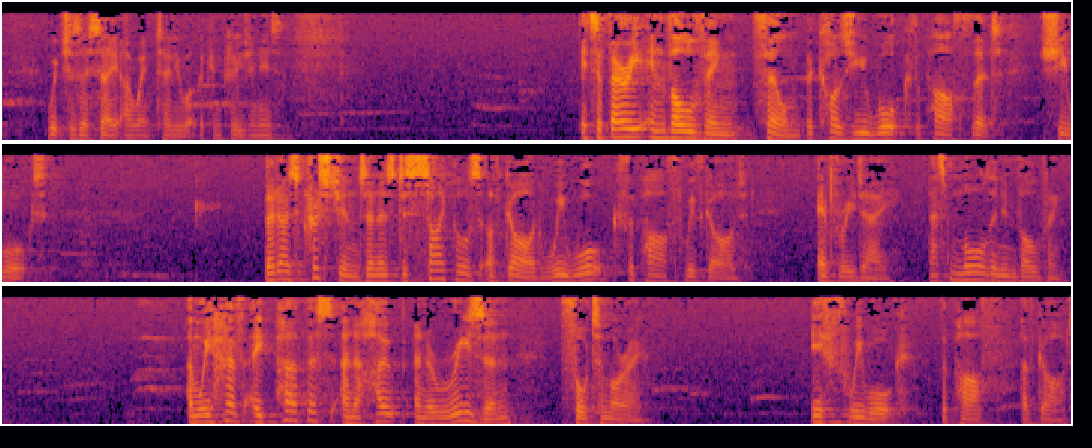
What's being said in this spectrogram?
which, as I say, I won't tell you what the conclusion is. It's a very involving film because you walk the path that she walked. But as Christians and as disciples of God, we walk the path with God every day. That's more than involving. And we have a purpose and a hope and a reason for tomorrow if we walk the path of God.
